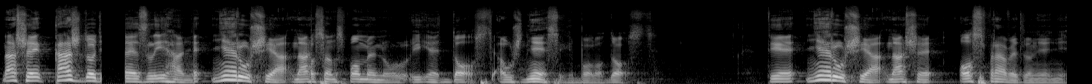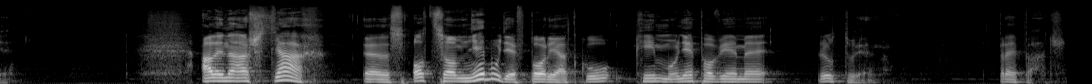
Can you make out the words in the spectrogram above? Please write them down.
Naše každodenné zlyhanie nerušia, na čo som spomenul, je dosť. A už dnes ich bolo dosť. Tie nerušia naše ospravedlnenie. Ale náš vzťah e, s otcom nebude v poriadku, kým mu nepovieme ľutujem. Prepáč.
